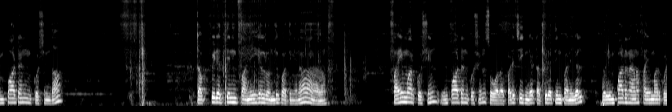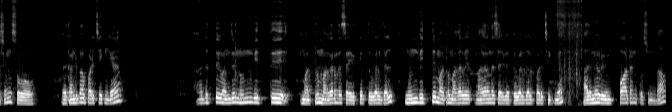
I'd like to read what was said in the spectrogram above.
இம்பார்ட்டன்ட் கொஷின் தான். தப்பிடத்தின் பணிகள் வந்து பார்த்திங்கன்னா five mark question important question so அதை படிச்சுக்கிங்க. தப்பிடத்தின் பணிகள். ஒரு இம்பார்ட்டண்ட்டான ஃபைவ் மார்க் கொஷின் ஸோ அதை கண்டிப்பாக படிச்சுக்கிங்க. அடுத்து வந்து நுண்வித்து மற்றும் மகரந்த சேர்க்கை துகள்கள். நுண்வித்து மற்றும் மகர மகரந்த சேர்க்கை துகள்கள் படிச்சுக்கங்க. அதுவுமே ஒரு இம்பார்ட்டன்ட் கொஷின் தான்.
